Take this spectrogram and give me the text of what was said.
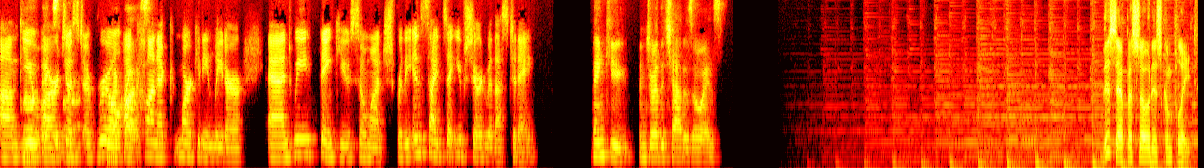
Um, oh, you are just a real Likewise. iconic marketing leader, and we thank you so much for the insights that you've shared with us today. Thank you. Enjoy the chat as always. This episode is complete.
